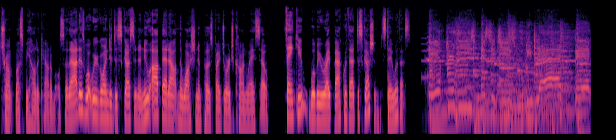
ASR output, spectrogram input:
Trump must be held accountable. So that is what we're going to discuss in a new op ed out in the Washington Post by George Conway. So thank you. We'll be right back with that discussion. Stay with us. After these messages, we'll be right back.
